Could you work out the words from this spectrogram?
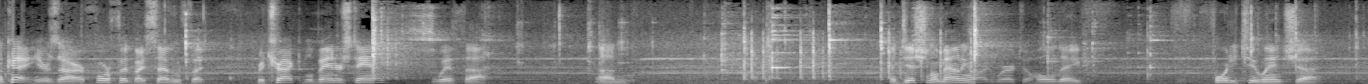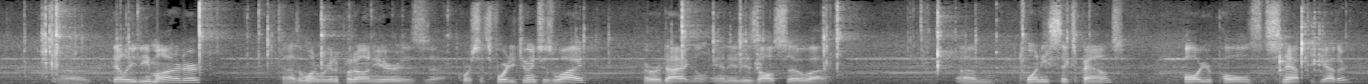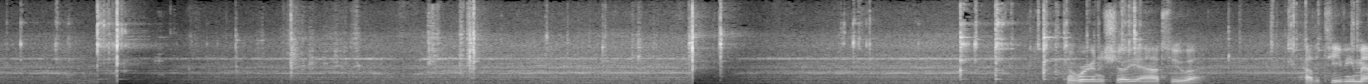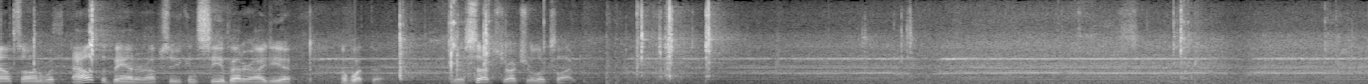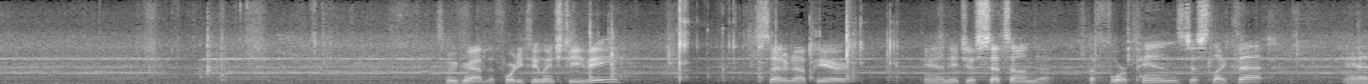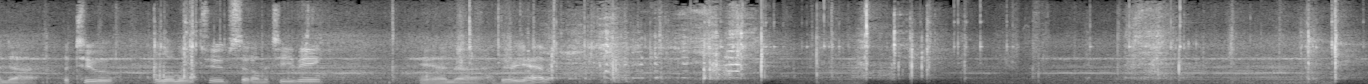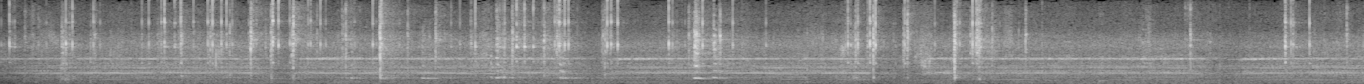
Okay, here's our four foot by seven foot retractable banner stand with uh, um, additional mounting hardware to hold a 42 inch uh, uh, LED monitor. Uh, the one we're going to put on here is, uh, of course, it's 42 inches wide or diagonal, and it is also uh, um, 26 pounds. All your poles snap together. And we're going to show you how to uh, how the TV mounts on without the banner up so you can see a better idea of what the, the substructure looks like. So we grab the 42 inch TV, set it up here, and it just sets on the, the four pins just like that. And uh, the two aluminum tubes sit on the TV. And uh, there you have it.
